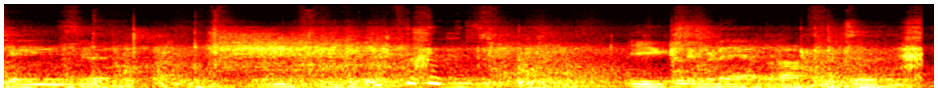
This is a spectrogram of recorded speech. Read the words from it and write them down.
ചെയിൻസ്. ഈകൾ ഇവിടെ പ്രാർത്ഥിച്ചത്.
